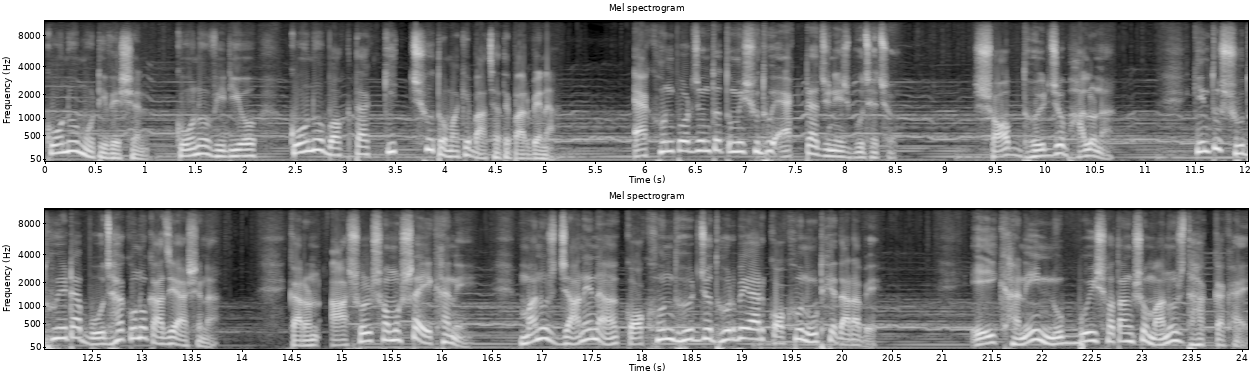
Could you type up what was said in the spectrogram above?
কোনো মোটিভেশন, কোনো ভিডিও কোনো বক্তা কিচ্ছু তোমাকে বাঁচাতে পারবে না। এখন পর্যন্ত তুমি শুধু একটা জিনিস বুঝেছ। সব ধৈর্য ভালো না। কিন্তু শুধু এটা বোঝা কোনো কাজে আসে না। কারণ আসল সমস্যা এখানে, মানুষ জানে না কখন ধৈর্য ধরবে আর কখন উঠে দাঁড়াবে। এইখানেই নব্বই শতাংশ মানুষ ধাক্কা খায়।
